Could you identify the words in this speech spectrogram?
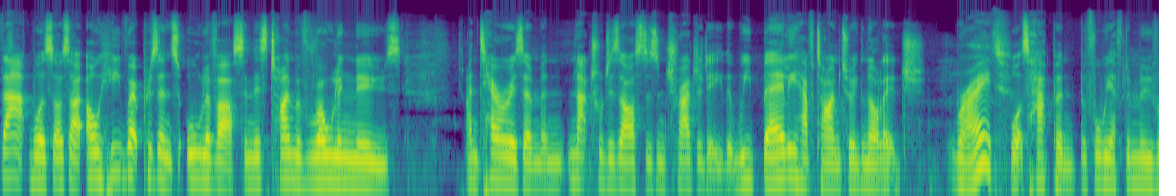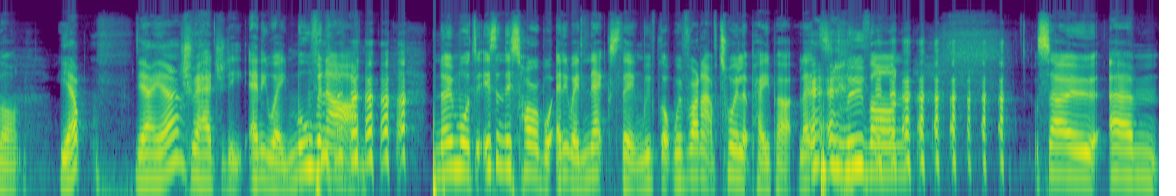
that was, I was like, oh, he represents all of us in this time of rolling news and terrorism and natural disasters and tragedy that we barely have time to acknowledge Right. what's happened before we have to move on Yep. Yeah. Yeah. tragedy. Anyway, moving on. no more. To, isn't this horrible? Anyway, next thing we've got. We've run out of toilet paper. Let's move on. So, um,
